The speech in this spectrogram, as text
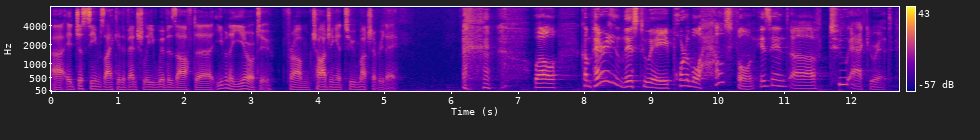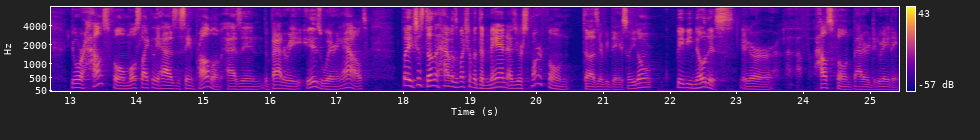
uh, it just seems like it eventually withers after even a year or two from charging it too much every day. Well, comparing this to a portable house phone isn't uh, too accurate. Your house phone most likely has the same problem, as in the battery is wearing out, but it just doesn't have as much of a demand as your smartphone does every day. So you don't maybe notice your house phone battery degrading.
